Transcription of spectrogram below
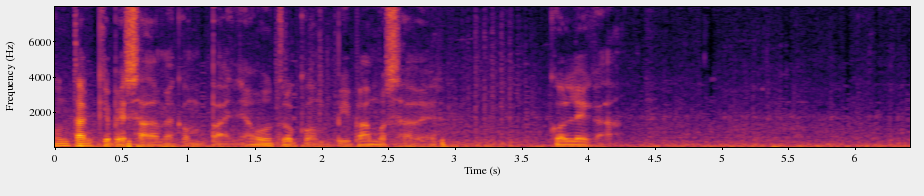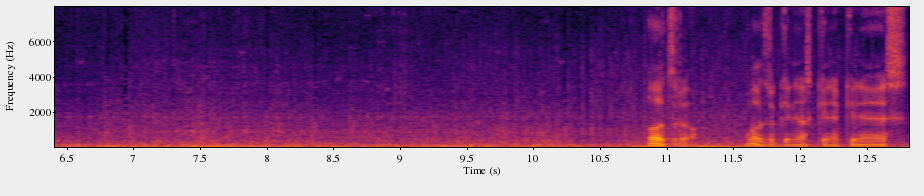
Un tanque pesado me acompaña. Otro compi. Vamos a ver. Colega. Otro. Otro. ¿Quién es? ¿Quién es? ¿Quién es?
